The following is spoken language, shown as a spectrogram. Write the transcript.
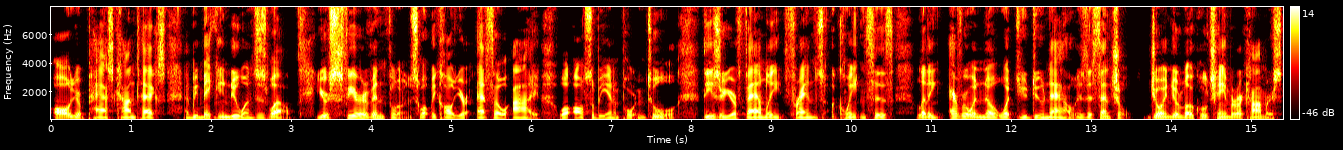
all your past contacts and be making new ones as well. Your sphere of influence, what we call your SOI, will also be an important tool. These are your family, friends, acquaintances. Letting everyone know what you do now is essential. Join your local chamber of commerce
